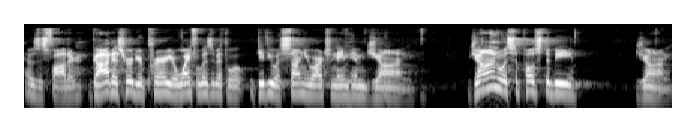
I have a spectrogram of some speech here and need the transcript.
That was his father. God has heard your prayer. Your wife Elizabeth will give you a son. You are to name him John. John was supposed to be John.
